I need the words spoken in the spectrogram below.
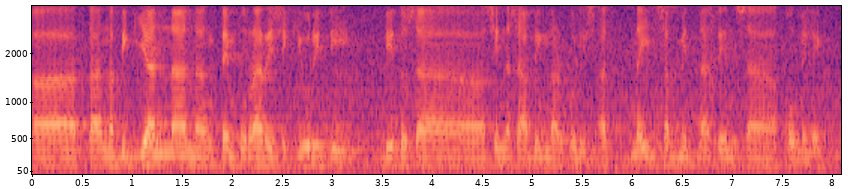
at uh, nabigyan na ng temporary security dito sa sinasabing narcolis at na-submit natin sa COMELEC.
